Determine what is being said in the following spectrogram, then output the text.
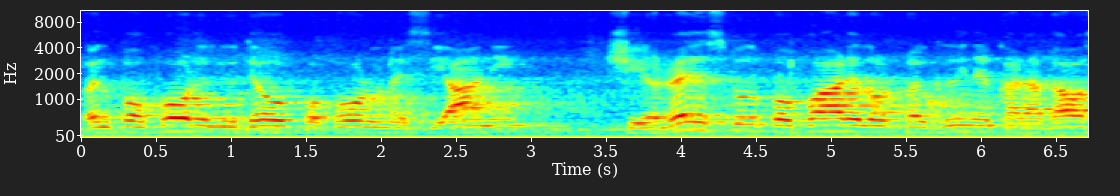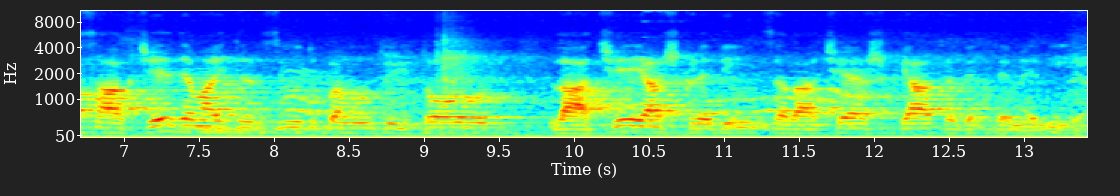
în poporul iudeu, poporul mesianic, și restul popoarelor păgâne care aveau să accede mai târziu după Mântuitorul la aceeași credință, la aceeași piatră de temelie.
